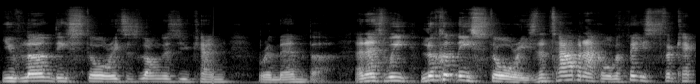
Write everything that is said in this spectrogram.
you've learned these stories as long as you can remember. And as we look at these stories, the tabernacle, the feasts, the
